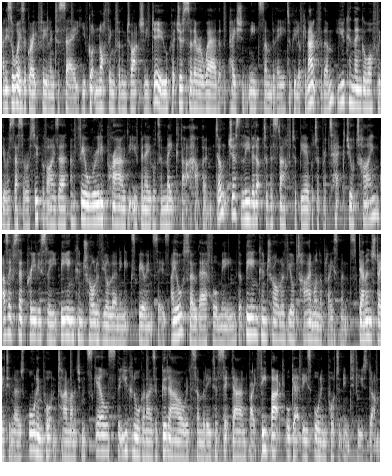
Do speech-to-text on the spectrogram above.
And it's always a great feeling to say you've got nothing for them to actually do, but just so they're aware that the patient needs somebody to be looking out for them, you can then go off with your assessor or supervisor and feel really proud that you've been able to make that happen. Don't just leave it up to the staff to be able to protect your time. As I've said previously, be in control of your learning experiences. I also therefore mean that be in control of your time on the placements, demonstrating those all important time management skills that you can organise a good hour with somebody to sit down, write feedback, or get these all important interviews done.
